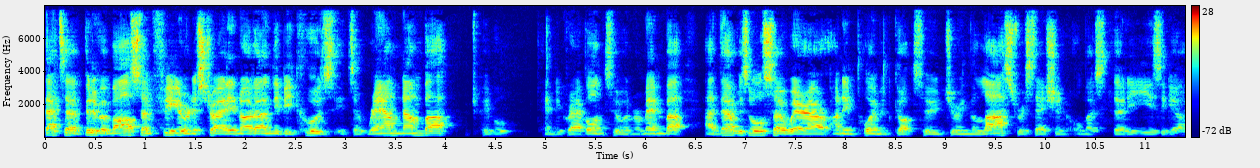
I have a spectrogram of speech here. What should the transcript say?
that's a bit of a milestone figure in Australia, not only because it's a round number, which people tend to grab onto and remember, uh, that was also where our unemployment got to during the last recession almost 30 years ago.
